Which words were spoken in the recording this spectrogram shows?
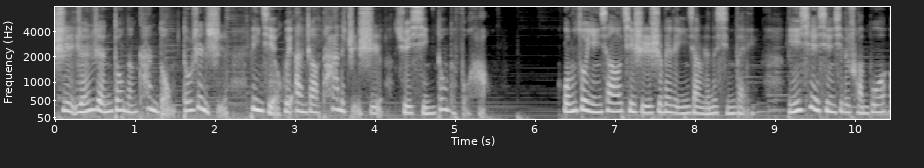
是人人都能看懂、都认识，并且会按照他的指示去行动的符号。我们做营销其实是为了影响人的行为，一切信息的传播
